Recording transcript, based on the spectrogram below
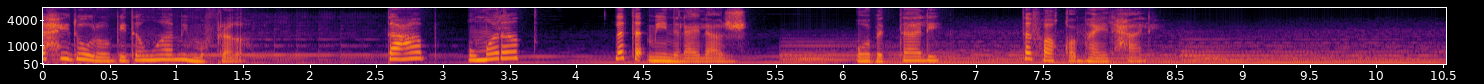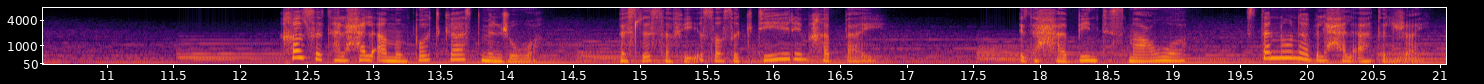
رح يدوروا بدوامة مفرغة. تعب ومرض لتأمين العلاج وبالتالي تفاقم هاي الحالة. خلصت هالحلقة من بودكاست من جوا بس لسه في قصص كتير مخباية إذا حابين تسمعوها استنونا بالحلقات الجاي.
